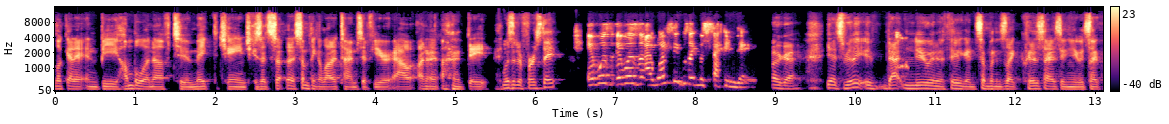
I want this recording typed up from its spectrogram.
look at it and be humble enough to make the change because that's, that's something a lot of times if you're out on a, on a date was it a first date it was it was i want to say it was like the second date okay yeah it's really that new in a thing and someone is like criticizing you it's like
